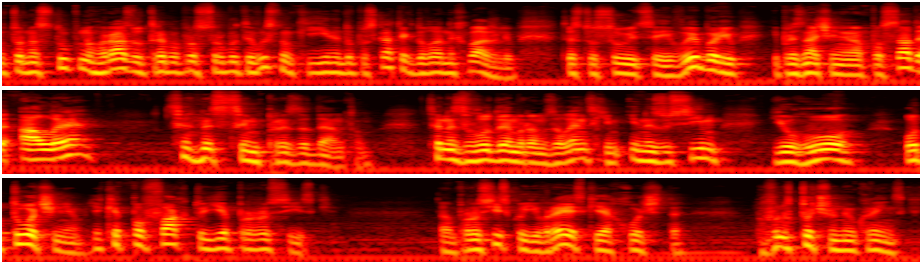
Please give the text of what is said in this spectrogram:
ну то наступного разу треба просто робити висновки і не допускати їх до владних важелів. Це стосується і виборів, і призначення на посади, але це не з цим президентом, це не з Володимиром Зеленським і не з усім його оточенням, яке по факту є проросійське. Там проросійсько-єврейське, як хочете, воно точно не українське.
